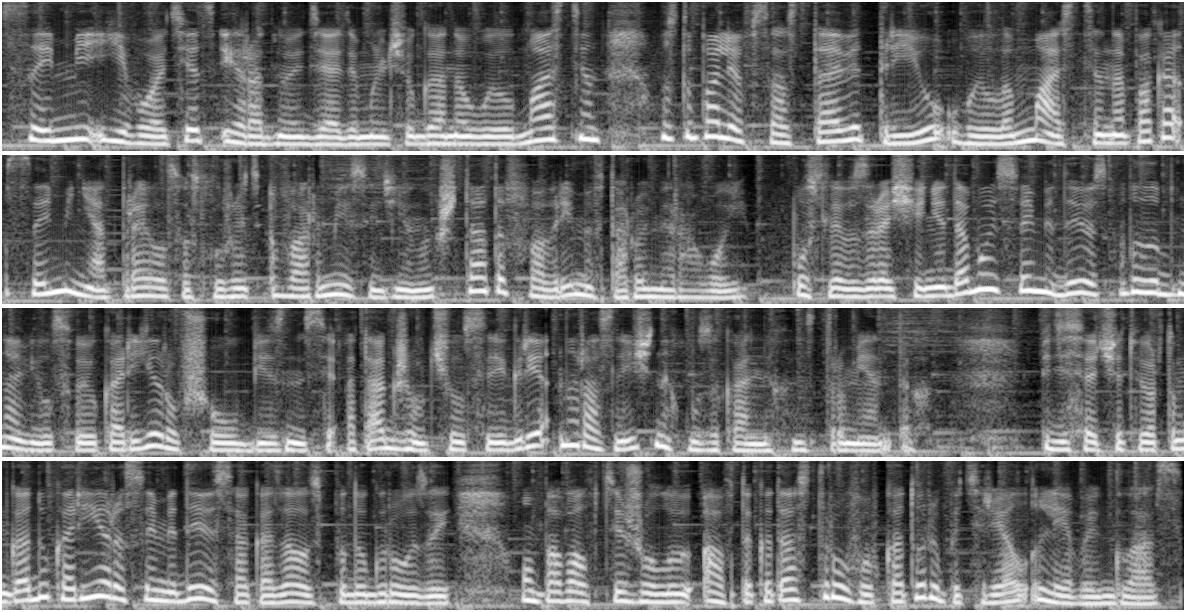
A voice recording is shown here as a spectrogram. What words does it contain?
Сэмми, его отец и родной дядя мальчугана Уилл Мастин выступали в составе трио Уилла Мастина, пока Сэмми не отправился служить в армии Соединенных Штатов во время Второй мировой. После возвращения домой Сэмми Дэвис возобновил свою карьеру в шоу-бизнесе, а также учился игре на различных музыкальных инструментах. В 1954 году карьера Сэмми Дэвиса оказалась под угрозой. Он попал в тяжелую автокатастрофу, в которой потерял левый глаз.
